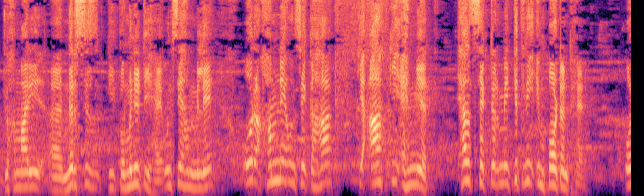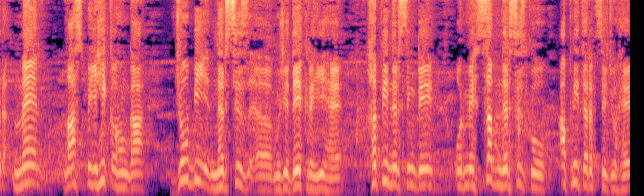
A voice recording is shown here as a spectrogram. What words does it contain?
جو ہماری نرسز کی کمیونٹی ہے، ان سے ہم ملے اور ہم نے ان سے کہا کہ آپ کی اہمیت ہیلتھ سیکٹر میں کتنی امپورٹنٹ ہے۔ اور میں لاسٹ پہ یہی کہوں گا، جو بھی نرسز مجھے دیکھ رہی ہے ہیپی نرسنگ ڈے اور میں سب نرسز کو اپنی طرف سے جو ہے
